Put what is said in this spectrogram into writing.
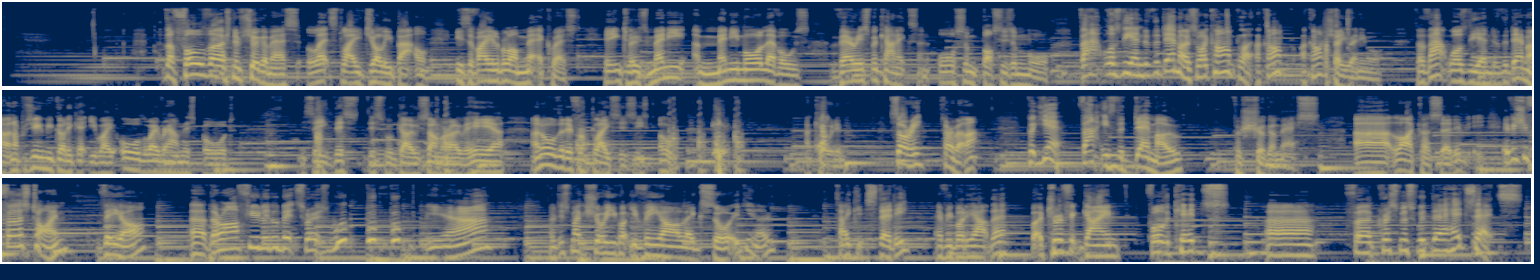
The full version of Sugar Mess, Let's Play Jolly Battle, is available on MetaQuest. It includes many and many more levels, various mechanics, and awesome bosses and more. That was the end of the demo, so I can't play. I can't. I can't show you anymore. So that was the end of the demo, and I presume you've got to get your way all the way around this board. You see, this this will go somewhere over here, and all the different places. He's oh, I killed him. Sorry, sorry about that. But yeah, that is the demo for Sugar Mess. Uh, like I said, if, if it's your first time VR, uh, there are a few little bits where it's whoop, whoop, whoop. Yeah. So just make sure you got your VR legs sorted, you know. Take it steady, everybody out there. But a terrific game for the kids uh, for Christmas with their headsets.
